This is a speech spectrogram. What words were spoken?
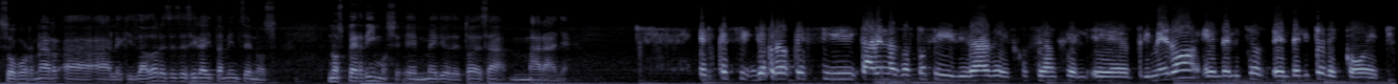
sobornar a, legisladores, es decir, ahí también se nos, nos perdimos en medio de toda esa maraña. Es que sí, yo creo que sí caben las dos posibilidades, José Ángel. Eh, primero, el delito, el delito de cohecho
